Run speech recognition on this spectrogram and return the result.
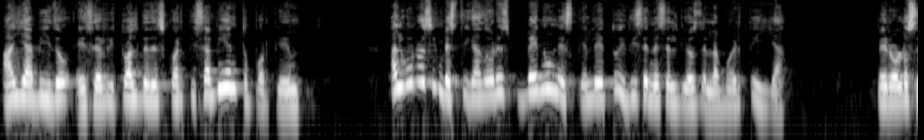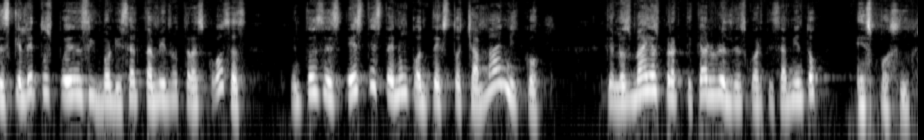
haya habido ese ritual de descuartizamiento, porque algunos investigadores ven un esqueleto y dicen es el dios de la muerte y ya pero los esqueletos pueden simbolizar también otras cosas. Entonces, este está en un contexto chamánico. Que los mayas practicaron el descuartizamiento es posible.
